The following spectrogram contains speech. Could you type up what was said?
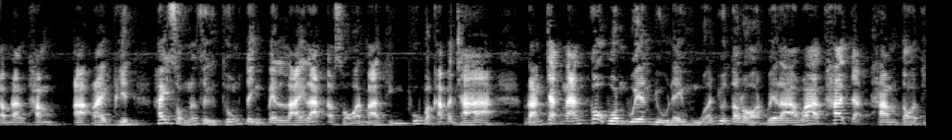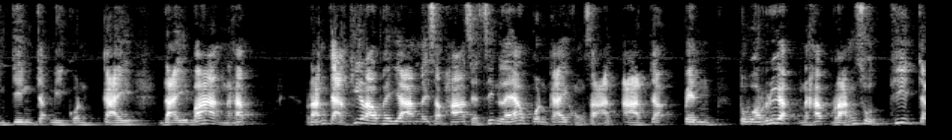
กำลังทำอะไรผิด ให้ส่งหนังสือทุ้งติงเป็นลายลักษณ์อักษรมาถึงผู้บังคับบัญชา หลังจากนั้นก็วนเวียนอยู่ในหัวอยู่ตลอดเวลาว่าถ้าจะทำต่อจริง ๆ จะมีกลไกใดบ้างนะครับหลังจากที่เราพยายามในสภาเสร็จสิ้นแล้วกลไกของศาลอาจจะเป็นตัวเลือกนะครับหลังสุดที่จะ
